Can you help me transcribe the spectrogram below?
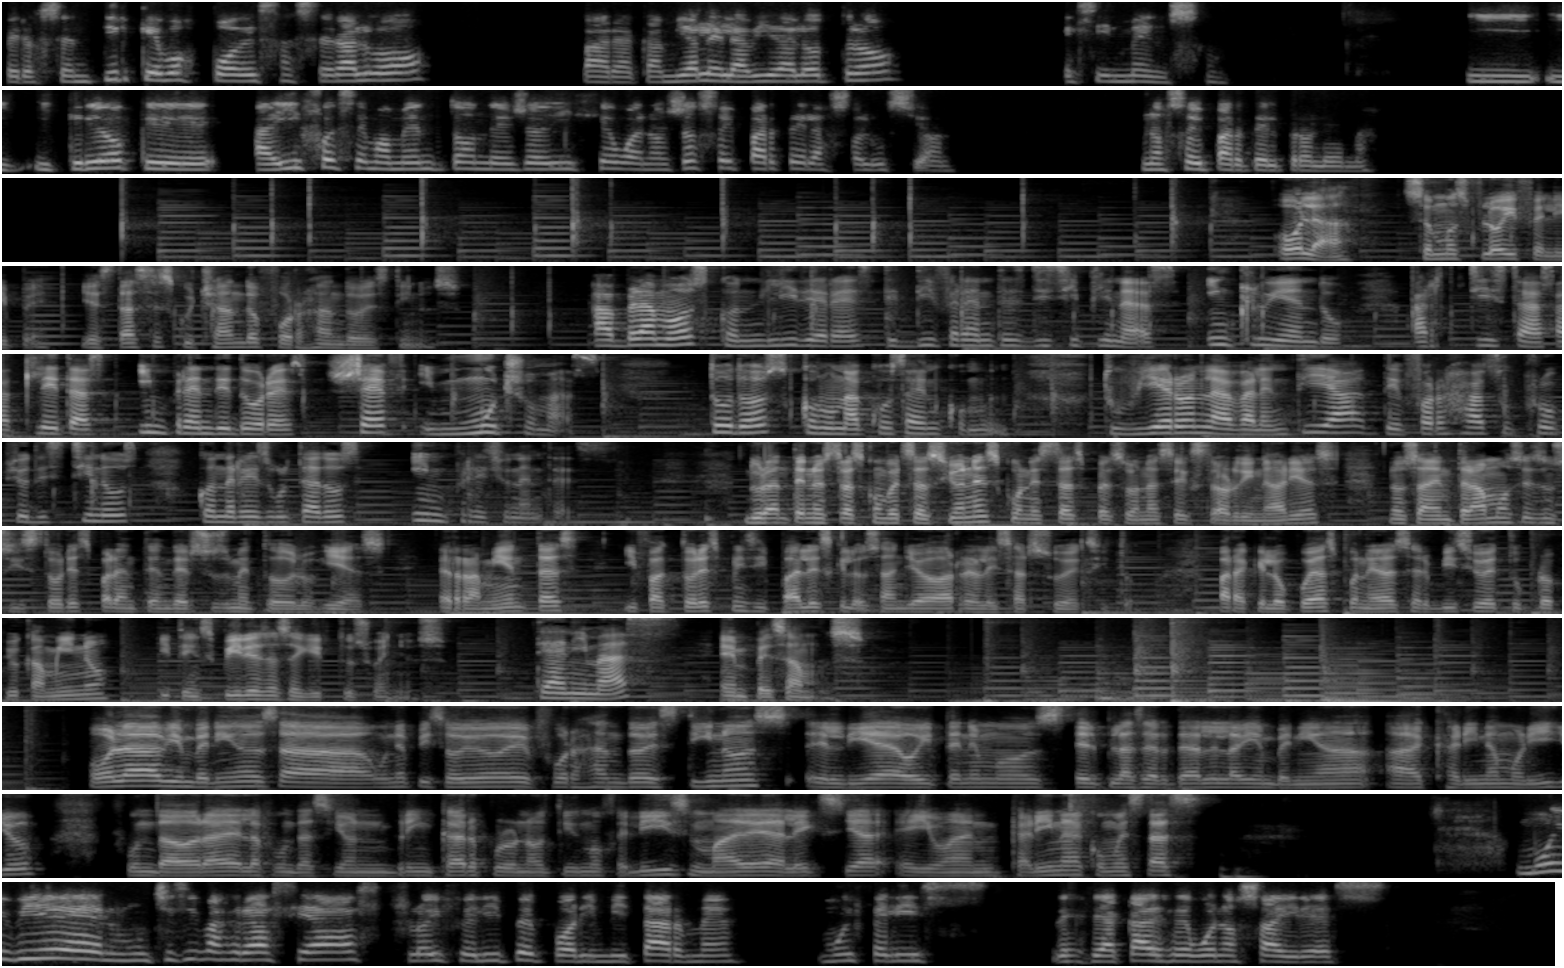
pero sentir que vos podés hacer algo para cambiarle la vida al otro es inmenso. Y, creo que ahí fue ese momento donde yo dije, bueno, yo soy parte de la solución, no soy parte del problema. Hola, somos Flo y Felipe y estás escuchando Forjando Destinos. Hablamos con líderes de diferentes disciplinas, incluyendo artistas, atletas, emprendedores, chefs y mucho más todos con una cosa en común. Tuvieron la valentía de forjar sus propios destinos con resultados impresionantes. Durante nuestras conversaciones con estas personas extraordinarias, nos adentramos en sus historias para entender sus metodologías, herramientas y factores principales que los han llevado a realizar su éxito, para que lo puedas poner al servicio de tu propio camino y te inspires a seguir tus sueños. ¿Te animas? Empezamos. Hola, bienvenidos a un episodio de Forjando Destinos. El día de hoy tenemos el placer de darle la bienvenida a Karina Morillo, fundadora de la Fundación Brincar por un Autismo Feliz, madre de Alexia e Iván. Karina, ¿cómo estás? Muy bien, muchísimas gracias, Floy Felipe, por invitarme. Muy feliz desde acá, desde Buenos Aires.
